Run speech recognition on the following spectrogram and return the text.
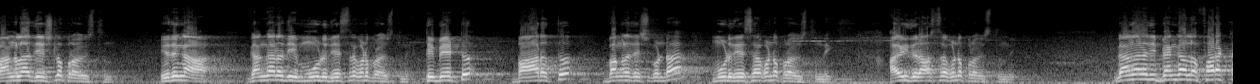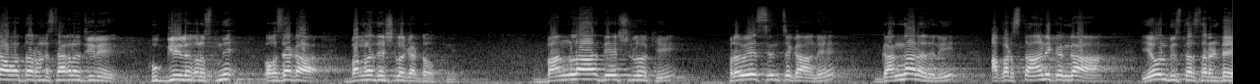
బంగ్లాదేశ్లో ప్రవహిస్తుంది. ఈ విధంగా గంగా నది మూడు దేశాలు కూడా ప్రవహిస్తుంది. టిబెట్ భారత్ బంగ్లాదేశ్ గుండా మూడు దేశాల గుండా ప్రవహిస్తుంది. ఐదు రాష్ట్రాల గుండా ప్రవహిస్తుంది. గంగానది బెంగాల్లో ఫరక్కా వద్ద రెండు శాఖల జీలి హుగ్లీలో కలుస్తుంది. ఒక శాఖ బంగ్లాదేశ్లోకి ఎంటర్ అవుతుంది. బంగ్లాదేశ్లోకి ప్రవేశించగానే గంగా నదిని అక్కడ స్థానికంగా ఏమనిపిస్తారు సార్ అంటే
